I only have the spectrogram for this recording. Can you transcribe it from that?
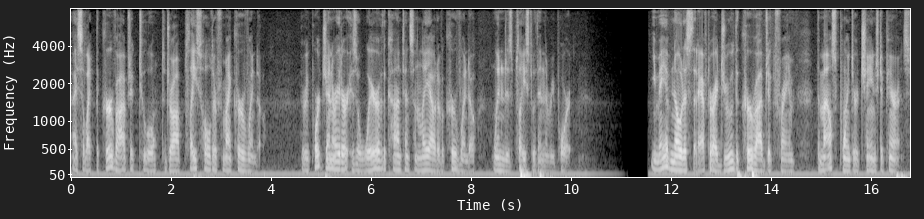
I select the Curve Object tool to draw a placeholder for my curve window. The report generator is aware of the contents and layout of a curve window when it is placed within the report. You may have noticed that after I drew the curve object frame, the mouse pointer changed appearance.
